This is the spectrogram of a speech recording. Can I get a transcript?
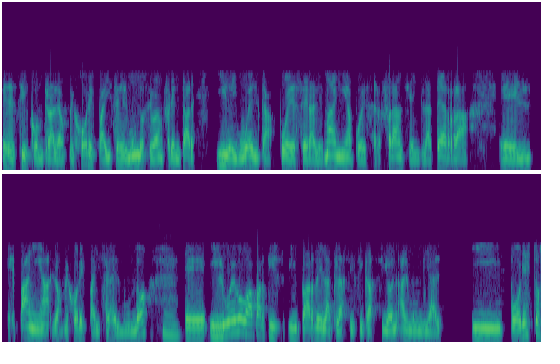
es decir, contra los mejores países del mundo se va a enfrentar ida y vuelta, puede ser Alemania, puede ser Francia, Inglaterra, España, los mejores países del mundo, mm. eh, y luego va a participar de la clasificación al Mundial. Y por estos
